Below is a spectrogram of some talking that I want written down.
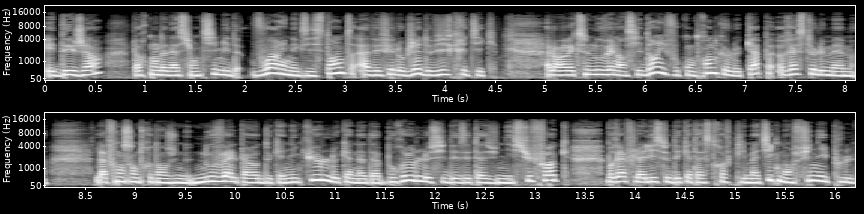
Et déjà, leur condamnation timide, voire inexistante, avait fait l'objet de vives critiques. Alors avec ce nouvel incident, il faut comprendre que le cap reste le même. La France entre dans une nouvelle période de canicule, le Canada brûle, le sud des États-Unis suffoque. Bref, la liste des catastrophes climatiques n'en finit plus.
